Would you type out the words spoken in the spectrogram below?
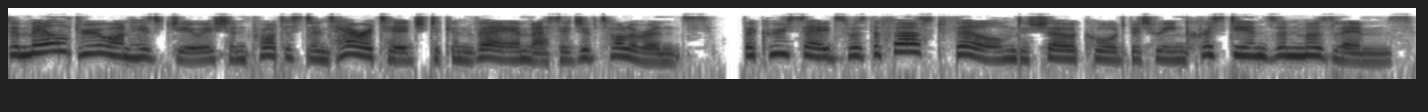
DeMille drew on his Jewish and Protestant heritage to convey a message of tolerance. The Crusades was the first film to show accord between Christians and Muslims.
